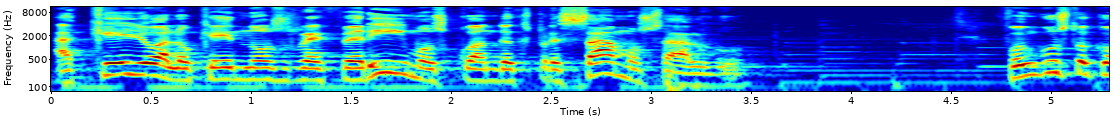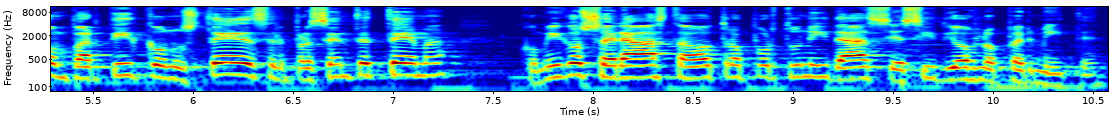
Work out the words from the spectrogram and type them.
aquello a lo que nos referimos cuando expresamos algo. Fue un gusto compartir con ustedes el presente tema. Conmigo será hasta otra oportunidad si así Dios lo permite.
